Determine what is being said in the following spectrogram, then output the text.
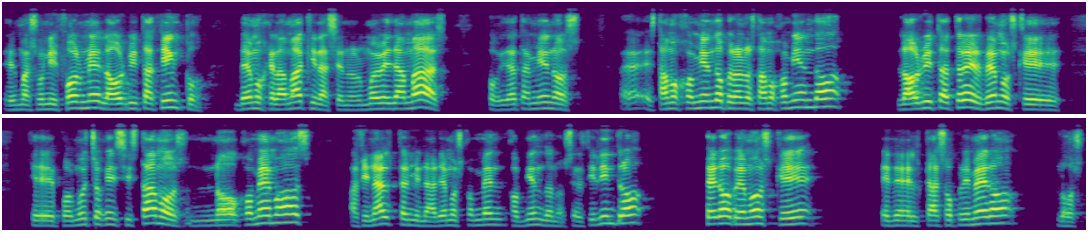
es más uniforme, la órbita 5 vemos que la máquina se nos mueve ya más, porque ya también nos eh, estamos comiendo, pero no estamos comiendo. La órbita 3 vemos que, por mucho que insistamos, no comemos. Al final terminaremos comiéndonos el cilindro, pero vemos que en el caso primero, los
